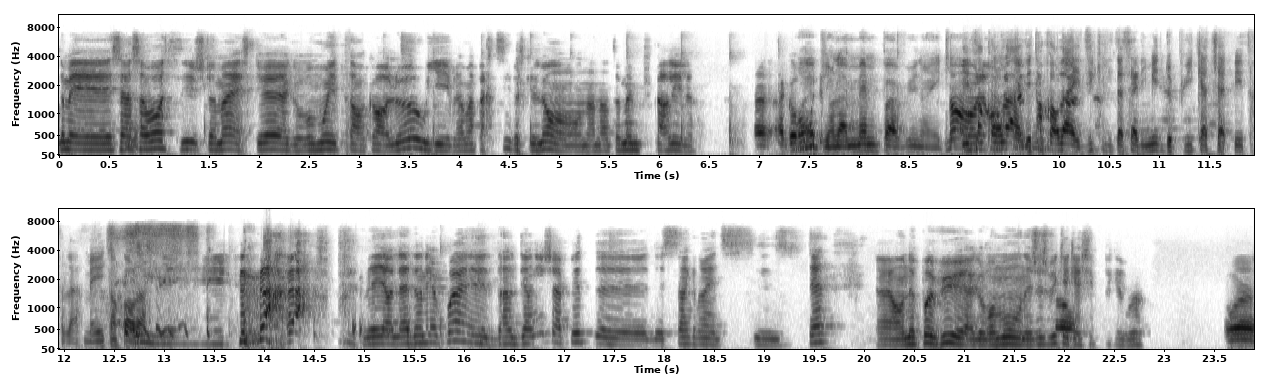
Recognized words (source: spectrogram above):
Non, mais c'est à savoir si justement, est-ce que Agoromo est encore là ou il est vraiment parti? Parce que là, on en entend même plus parler. Là. Euh, Agoromo, Ouais, puis on l'a même pas vu dans les Non, il est encore là, il est encore là. Il dit qu'il est à sa limite depuis quatre chapitres là, mais il est encore là. mais la dernière fois, euh, dans le dernier chapitre euh, de 197, euh, on n'a pas vu Agoromo, on a juste vu. Kakashi et Sakura. Ouais,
